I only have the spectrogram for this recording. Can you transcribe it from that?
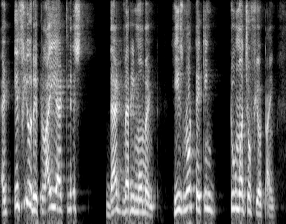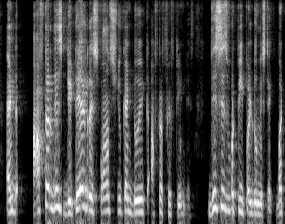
And if you reply at least that very moment he is not taking too much of your time. And after this detailed response you can do it after 15 days. This is what people do mistake. But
